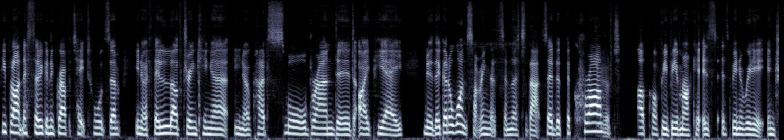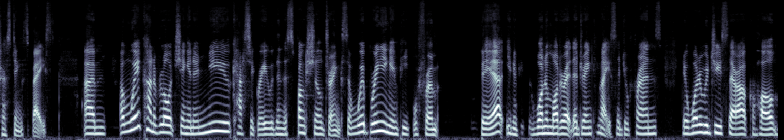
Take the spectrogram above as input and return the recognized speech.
people aren't necessarily going to gravitate towards them. You know, if they love drinking a, you know, kind of small branded IPA, you know, they're going to want something that's similar to that. So that the craft yeah. alcohol beer market is has been a really interesting space. Um, and we're kind of launching in a new category within this functional drinks, and we're bringing in people from beer. You know, people want to moderate their drinking, like you said, your friends, you know, want to reduce their alcohol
